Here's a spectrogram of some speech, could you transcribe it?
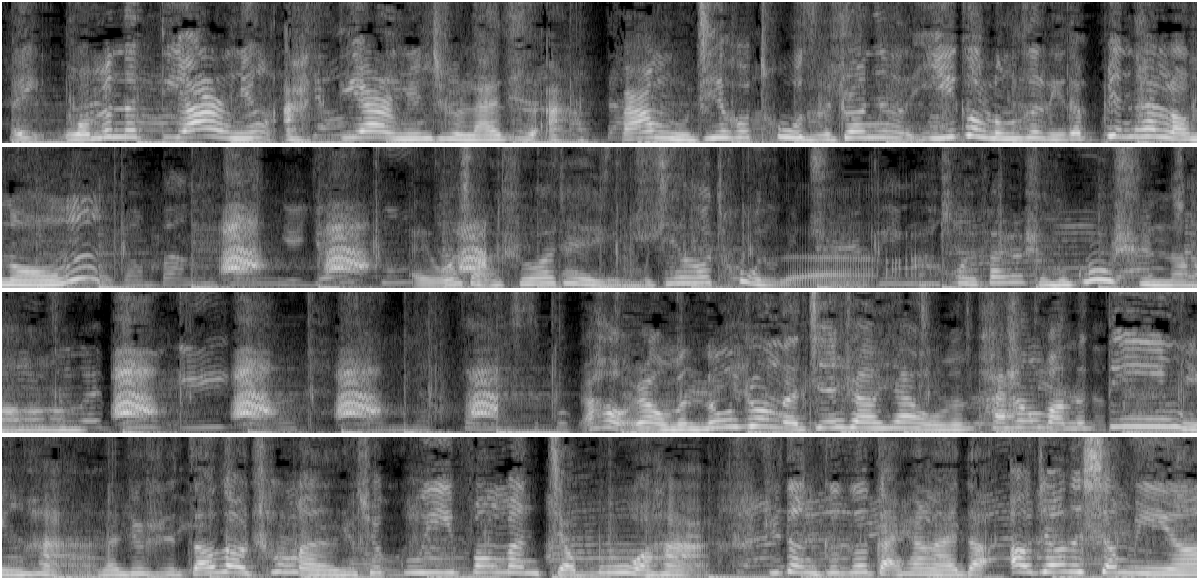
哎，我们的第二名啊，第二名就是来自啊，把母鸡和兔子装进了一个笼子里的变态老农。哎，我想说这母鸡和兔子，会发生什么故事呢？然后让我们隆重的介绍一下我们排行榜的第一名哈，那就是早早出门却故意放慢脚步哈，只等哥哥赶上来的傲娇的小明。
